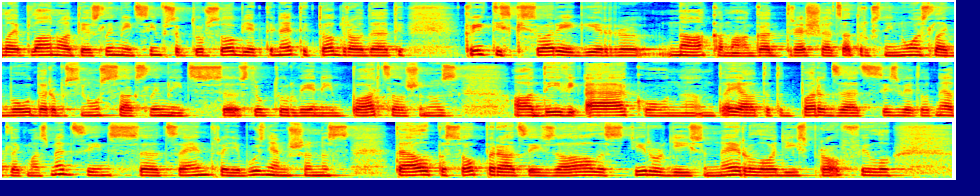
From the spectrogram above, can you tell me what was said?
lai plānotie slimnīcas infrastruktūras objekti netiktu apdraudēti, kritiski svarīgi ir nākamā gada trešajā ceturksnī noslēgt būvdarbus un uzsākt slimnīcas eh, struktūru vienību pārcelšanu uz A2 ēku, un, un tajā tad, tad paredzēts izvietot neatliekamās medicīnas centra, jeb uzņemšanas telpas, operācijas zāles, ķirurģijas un neiroloģijas profilu. Uh,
